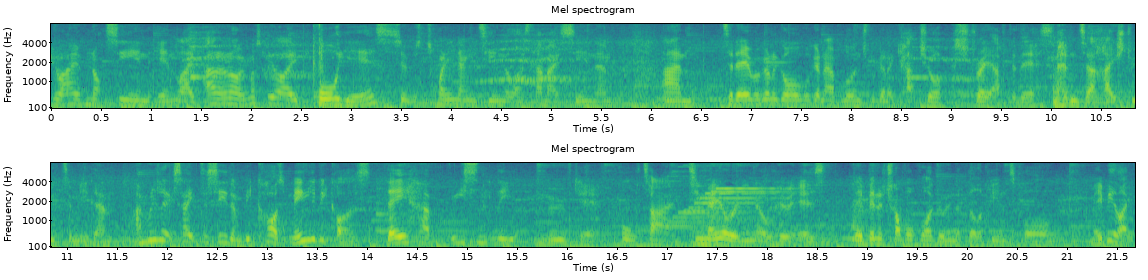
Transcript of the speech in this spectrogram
who I have not seen in like, I don't know, it must be like four years. So it was 2019 the last time I seen them. And today we're gonna go, we're gonna have lunch, we're gonna catch up straight after this. I'm heading to High Street to meet them. I'm really excited to see them because, mainly because they have recently moved here full time. So you may already know who it is. They've been a travel vlogger in the Philippines for maybe like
